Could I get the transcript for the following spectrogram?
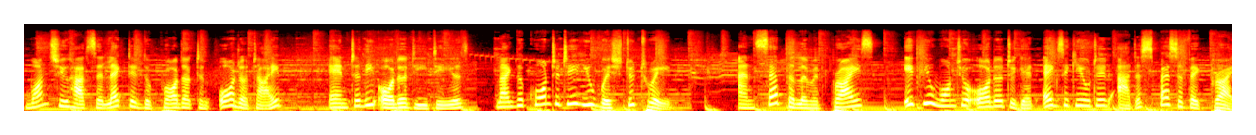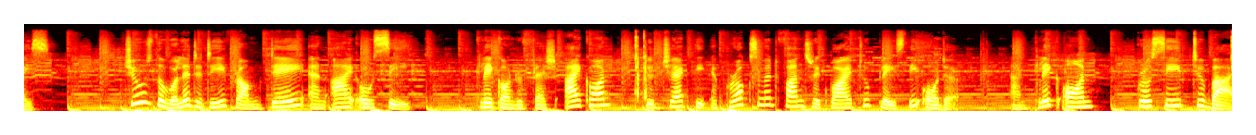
Once you have selected the product and order type, enter the order details like the quantity you wish to trade and set the limit price if you want your order to get executed at a specific price. Choose the validity from day and IOC. Click on refresh icon to check the approximate funds required to place the order and click on proceed to buy.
